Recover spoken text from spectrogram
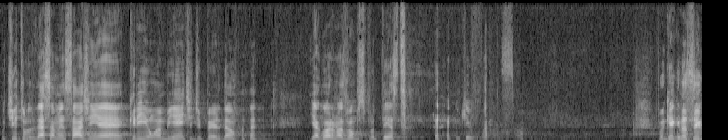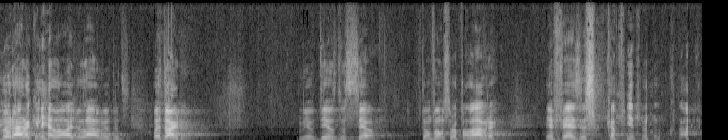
O título dessa mensagem é Cria um ambiente de perdão. E agora nós vamos para o texto. que fácil. Por que, que não seguraram aquele relógio lá, meu Deus? Ô Eduardo. Meu Deus do céu. Então vamos para a palavra, Efésios capítulo 4.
